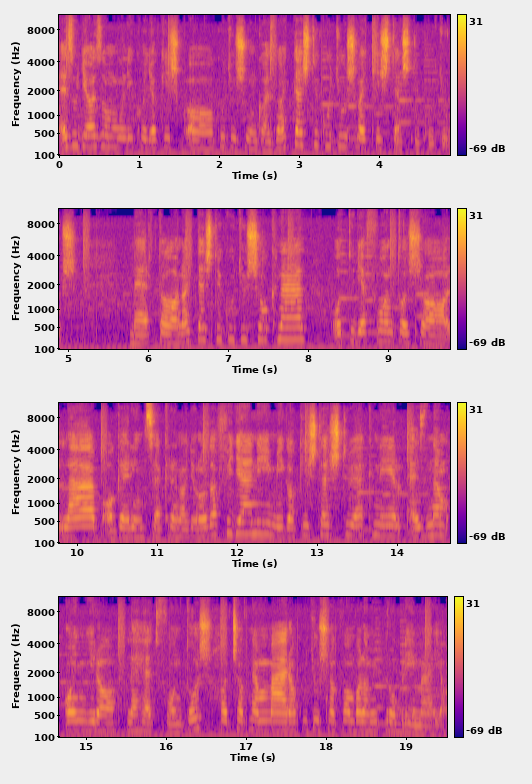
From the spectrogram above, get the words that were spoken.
Ez ugye azon múlik, hogy a, kis, a kutyusunk az nagytestű kutyus, vagy kistestű kutyus. Mert a nagytestű kutyusoknál ott ugye fontos a láb, a gerincekre nagyon odafigyelni, míg a kistestűeknél ez nem annyira lehet fontos, ha csak nem már a kutyusnak van valami problémája.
